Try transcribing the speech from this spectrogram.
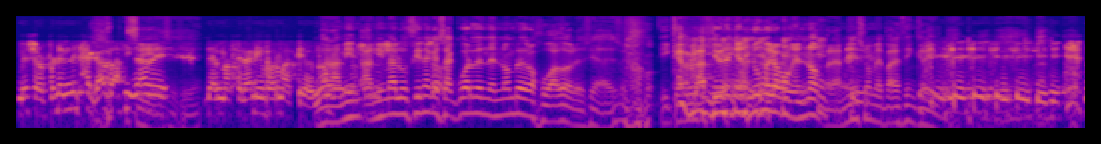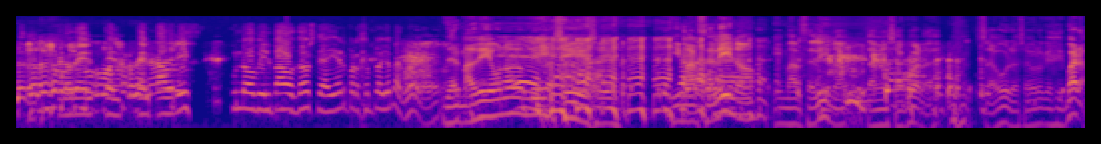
me sorprende esa capacidad de, almacenar información. ¿no? a, mí, a mí me alucina que se acuerden del nombre de los jugadores ya, eso, y que relacionen el número con el nombre. A mí eso me parece increíble. Sí, sí, sí. sí, Nosotros somos del, un poco más del, Madrid 1 Bilbao 2 de ayer, por ejemplo, yo me acuerdo. ¿eh? Del Madrid 1 sí, sí. Y Marcelino, y Marcelino también se acuerda. ¿eh? Seguro, seguro que sí. Bueno,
